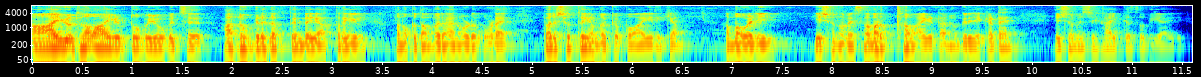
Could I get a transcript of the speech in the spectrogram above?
ആയുധമായിട്ട് ഉപയോഗിച്ച് അനുഗ്രഹത്തിന്റെ യാത്രയിൽ നമുക്ക് തമ്പുരാനോട് കൂടെ പരിശുദ്ധയമ്മയ്ക്കൊപ്പം ആയിരിക്കാം അമ്മ വഴി ഈശോ നമ്മെ സമർത്ഥമായിട്ട് അനുഗ്രഹിക്കട്ടെ. ഈശോ മിശിഹായ്ക്ക് സ്തുതിയായിരിക്കും.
